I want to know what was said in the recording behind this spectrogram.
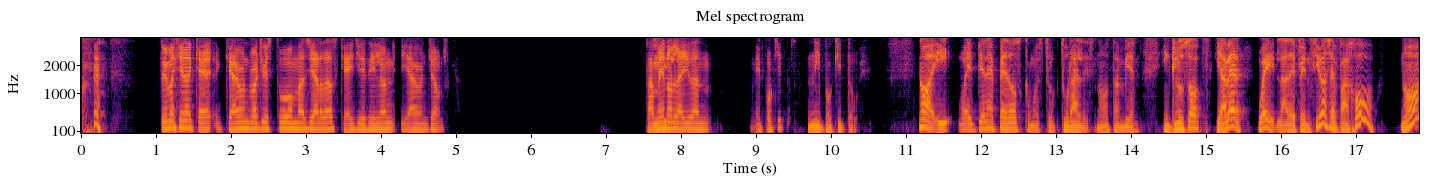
Tú imaginas que, que Aaron Rodgers tuvo más yardas que AJ Dillon y Aaron Jones. También Sí. no le ayudan ni poquito. Ni poquito, güey. No, y, güey, tiene pedos como estructurales, ¿no? También. Incluso, y a ver, güey, la defensiva se fajó, ¿no?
